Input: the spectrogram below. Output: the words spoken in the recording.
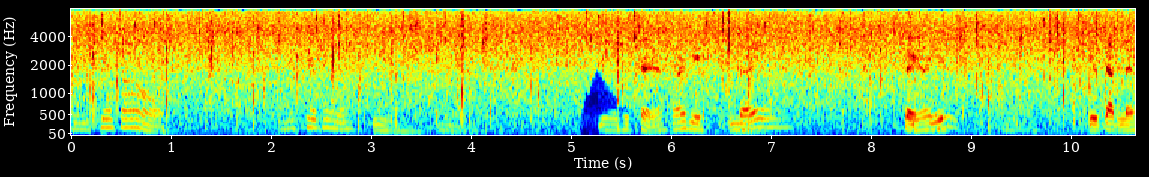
มีเที่ยวก็มีเที่ยวใช่ไหมอืมอยู่ เฉยๆนะได้ดิเฉยเฉยๆดิคิวจัดเลย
